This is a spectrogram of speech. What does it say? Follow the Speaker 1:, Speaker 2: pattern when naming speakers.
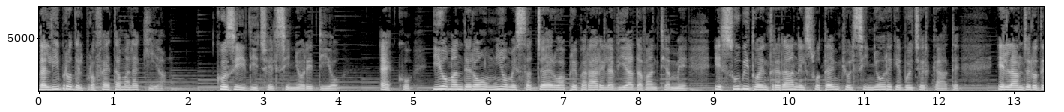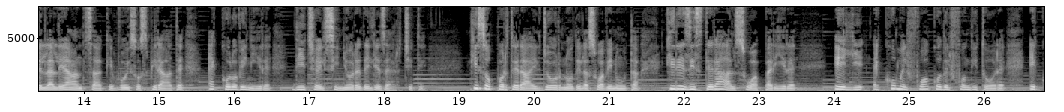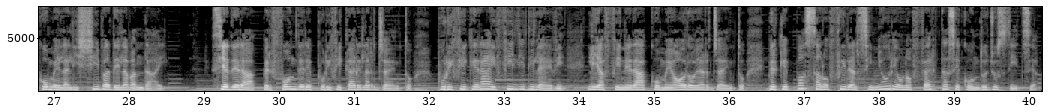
Speaker 1: Dal libro del profeta Malachia. Così dice il Signore Dio. Ecco, io manderò un mio messaggero a preparare la via davanti a me, e subito entrerà nel suo tempio il Signore che voi cercate, e l'angelo dell'alleanza che voi sospirate, eccolo venire, dice il Signore degli eserciti. Chi sopporterà il giorno della sua venuta? Chi resisterà al suo apparire? Egli è come il fuoco del fonditore e come la lisciva dei lavandai. Siederà per fondere e purificare l'argento, purificherà i figli di Levi, li affinerà come oro e argento, perché possano offrire al Signore un'offerta secondo giustizia.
